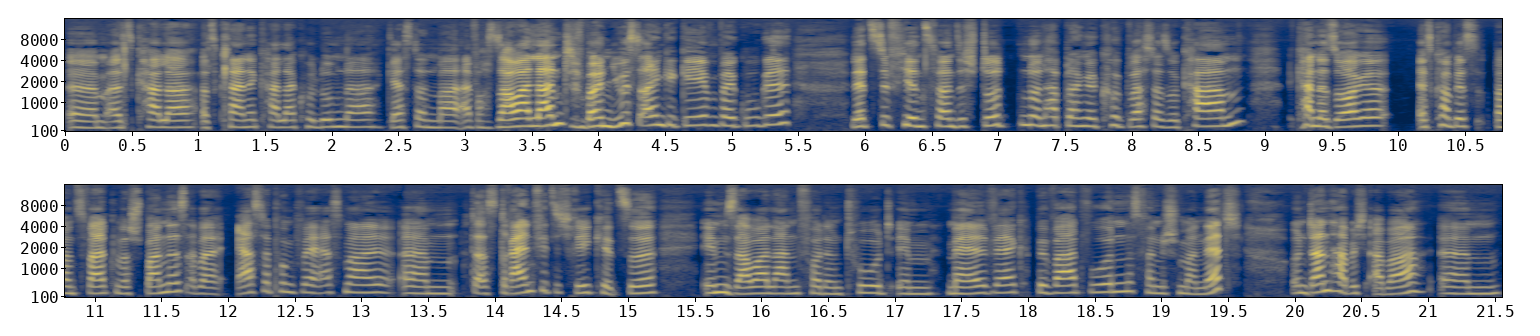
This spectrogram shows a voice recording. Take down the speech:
ähm, als Color, als kleine Color-Kolumna gestern mal einfach Sauerland bei News eingegeben bei Google. Letzte 24 Stunden und habe dann geguckt, was da so kam. Keine Sorge, es kommt jetzt beim zweiten was Spannendes, aber erster Punkt wäre erstmal, ähm, dass 43 Rehkitze im Sauerland vor dem Tod im Mählwerk bewahrt wurden. Das fand ich schon mal nett. Und dann habe ich aber ähm,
